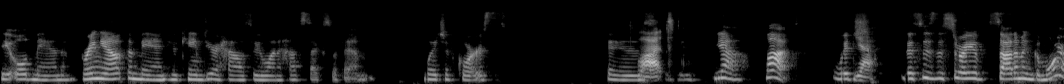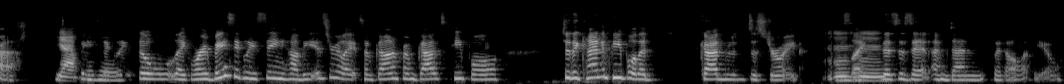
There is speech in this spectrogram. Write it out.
the old man, bring out the man who came to your house. We want to have sex with him. Which, of course, is Lot. Yeah, Lot. Which Yeah. this is the story of Sodom and Gomorrah Yeah. Mm-hmm. basically. So like we're basically seeing how the Israelites have gone from God's people to the kind of people that God destroyed. It's like mm-hmm. this is it. I'm done with all of you.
